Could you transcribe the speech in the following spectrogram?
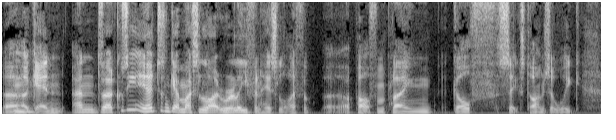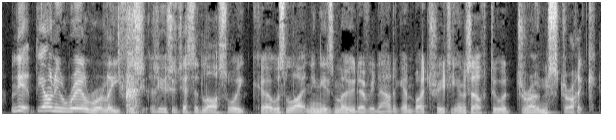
Uh, Again, and because he, he doesn't get much light relief in his life uh, apart from playing golf six times a week. And the, the only real relief, as, as you suggested last week, uh, was lightening his mood every now and again by treating himself to a drone strike.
